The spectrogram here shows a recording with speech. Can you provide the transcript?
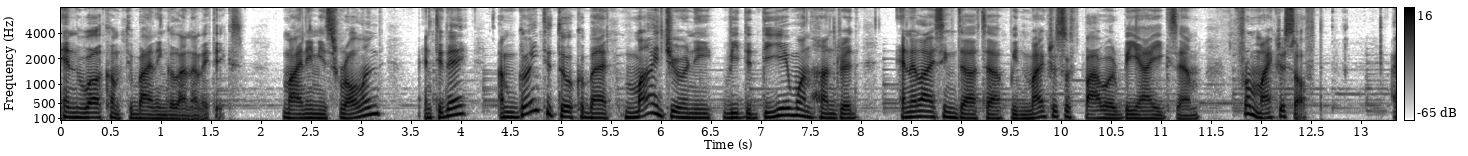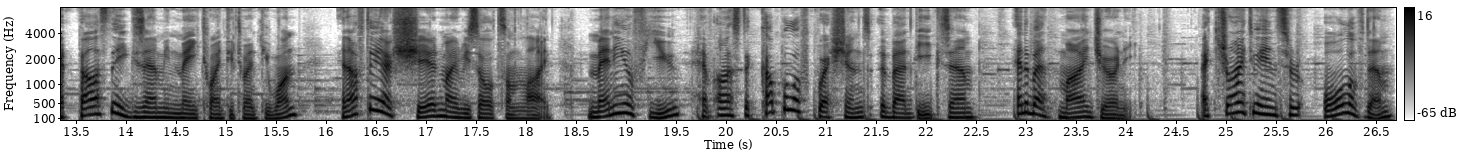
and welcome to BI-Lingual Analytics. My name is Roland and today I'm going to talk about my journey with the DA100 analyzing data with Microsoft Power BI exam from Microsoft. I passed the exam in May 2021 and after I shared my results online, many of you have asked a couple of questions about the exam and about my journey. I tried to answer all of them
